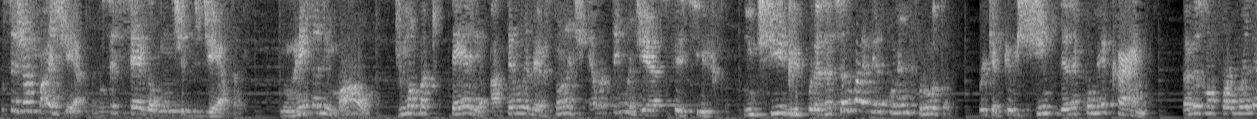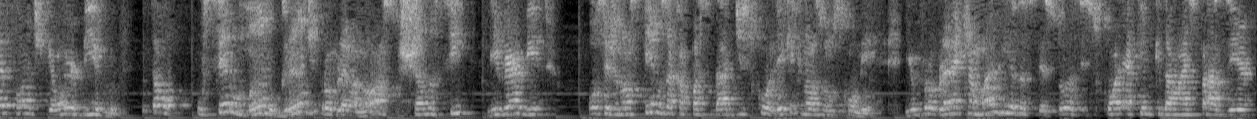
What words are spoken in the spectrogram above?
você já faz dieta, você segue algum tipo de dieta. No reino animal, de uma bactéria até um elefante, ela tem uma dieta específica. Um tigre, por exemplo, você não vai ver ele comendo fruta. Por quê? Porque o instinto dele é comer carne. Da mesma forma, o elefante, que é um herbívoro. Então, o ser humano, o grande problema nosso, chama-se livre-arbítrio. Ou seja, nós temos a capacidade de escolher o que, é que nós vamos comer. E o problema é que a maioria das pessoas escolhe aquilo que dá mais prazer,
